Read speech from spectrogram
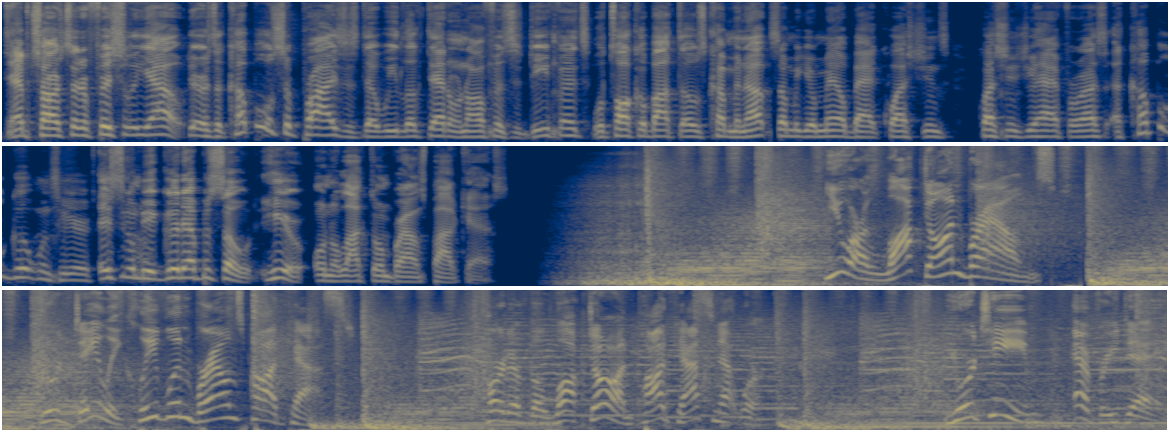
Depth charts are officially out. There's a couple of surprises that we looked at on offensive defense. We'll talk about those coming up. Some of your mailbag questions, questions you had for us. A couple good ones here. It's going to be a good episode here on the Locked On Browns podcast. You are Locked On Browns, your daily Cleveland Browns podcast. Part of the Locked On Podcast Network. Your team every day.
